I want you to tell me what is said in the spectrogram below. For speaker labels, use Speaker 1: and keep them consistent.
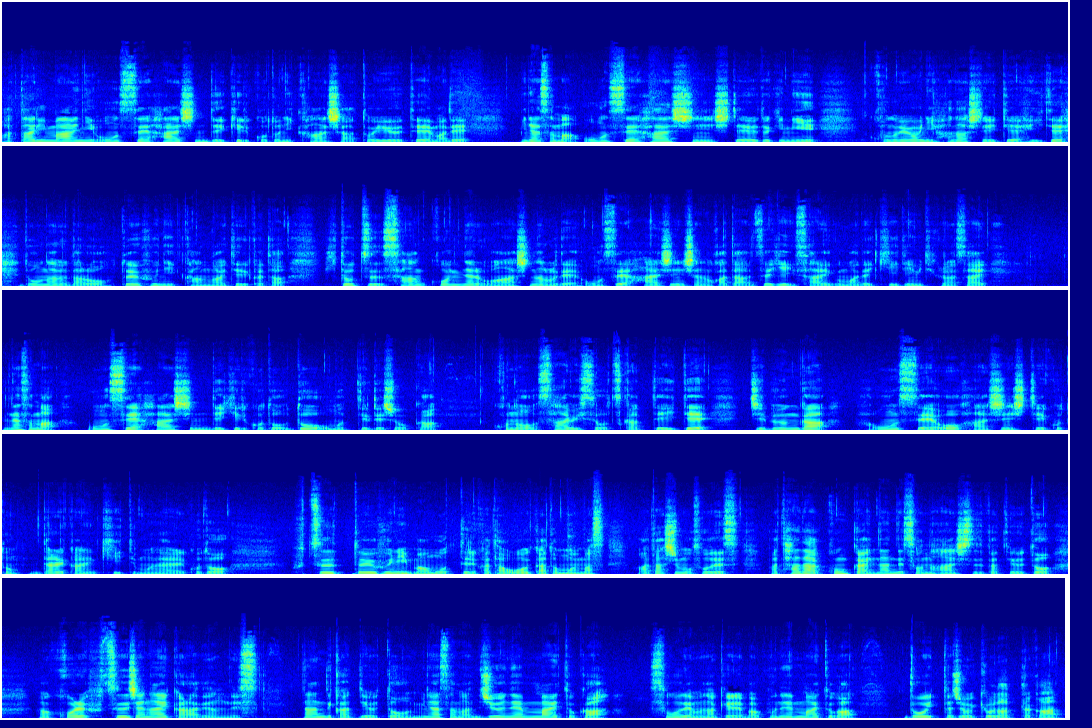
Speaker 1: 当たり前に音声配信できることに感謝というテーマで、皆様音声配信している時にこのように話していていてどうなるだろうというふうに考えている方一つ参考になるお話なので音声配信者の方ぜひ最後まで聞いてみてください。皆様音声配信できることをどう思っているでしょうか？このサービスを使っていて自分が音声を配信していくこと誰かに聞いてもらえること普通というふうにま思っている方多いかと思います。私もそうです。まただ今回なんでそんな話するかというと、まこれ普通じゃないからなんです。なんでかっていうと、皆様10年前とか、そうでもなければ5年前とか、どういった状況だったか、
